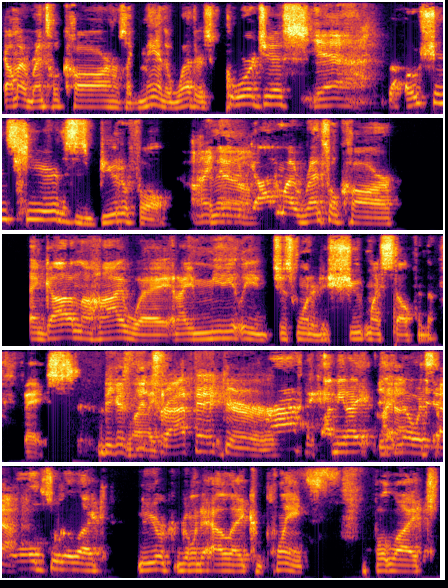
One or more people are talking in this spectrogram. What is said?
got my rental car, and I was like, man, the weather's gorgeous. Yeah, The ocean's here. This is beautiful. I And then I know. got in my rental car and got on the highway, and I immediately just wanted to shoot myself in the face. because like- the traffic, or traffic. I mean, I, I know it's yeah. old sort of like New York going to LA complaints, but like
